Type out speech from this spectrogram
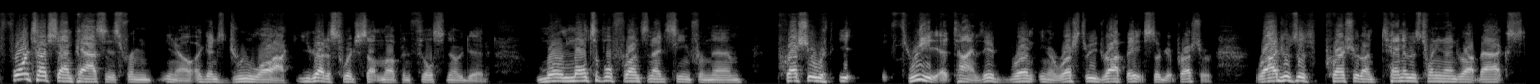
four touchdown passes from you know against Drew Lock. You got to switch something up, and Phil Snow did more multiple fronts than I'd seen from them. Pressure with three at times. They'd run you know rush three, drop eight, and still get pressure. Rodgers was pressured on 10 of his 29 dropbacks.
